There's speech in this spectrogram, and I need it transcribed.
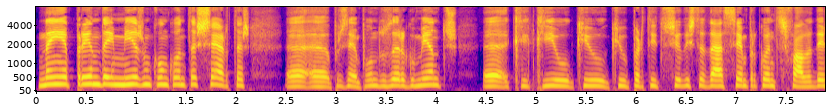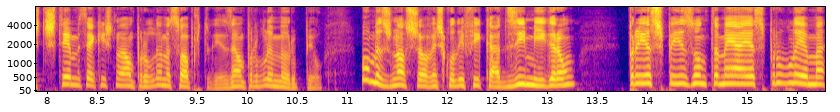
nem aprendem mesmo com contas certas. Uh, uh, por exemplo, um dos argumentos uh, que, que, o, que, o, que o Partido Socialista dá sempre quando se fala destes temas é que isto não é um problema só português, é um problema europeu. Bom, mas os nossos jovens qualificados imigram para esses países onde também há esse problema.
